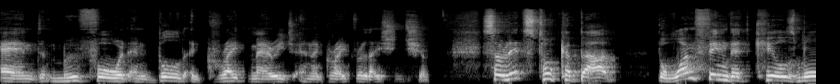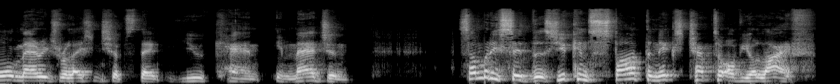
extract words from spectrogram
and move forward and build a great marriage and a great relationship. So let's talk about the one thing that kills more marriage relationships than you can imagine. Somebody said this you can start the next chapter of your life.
